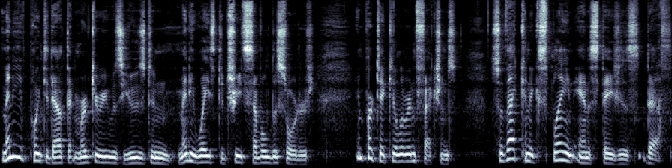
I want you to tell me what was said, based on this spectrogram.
Many have pointed out that mercury was used in many ways to treat several disorders, in particular infections, so that can explain Anastasia's death.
